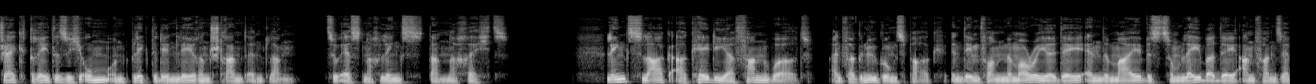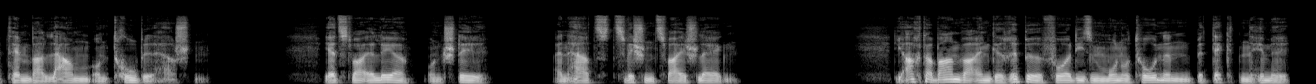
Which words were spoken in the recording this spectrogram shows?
Jack drehte sich um und blickte den leeren Strand entlang, zuerst nach links, dann nach rechts. Links lag Arcadia Fun World, ein Vergnügungspark, in dem von Memorial Day Ende Mai bis zum Labor Day Anfang September Lärm und Trubel herrschten. Jetzt war er leer und still, ein Herz zwischen zwei Schlägen. Die Achterbahn war ein Gerippe vor diesem monotonen, bedeckten Himmel,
